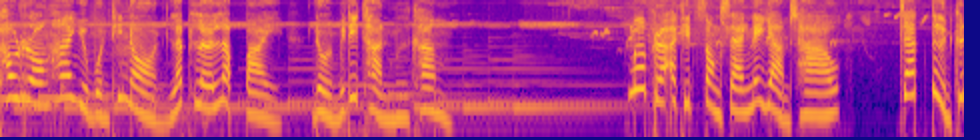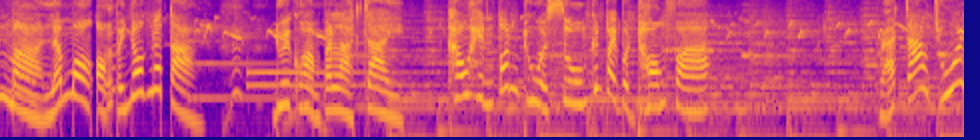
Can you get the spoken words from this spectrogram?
เขาร้องไห้อยู่บนที่นอนและเพลินหลับไป โดยไม่ได้ทานมื้อค่ำเมื่อพระอาทิตย์ส่องแสงในยามเช้า แจ็คตื่นขึ้นมาแล้วมองออกไปนอกหน้าต่าง ด้วยความประหลาดใจ เขาเห็นต้นถั่วสูงขึ้นไปบนท้องฟ้า พระเจ้าช่วย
